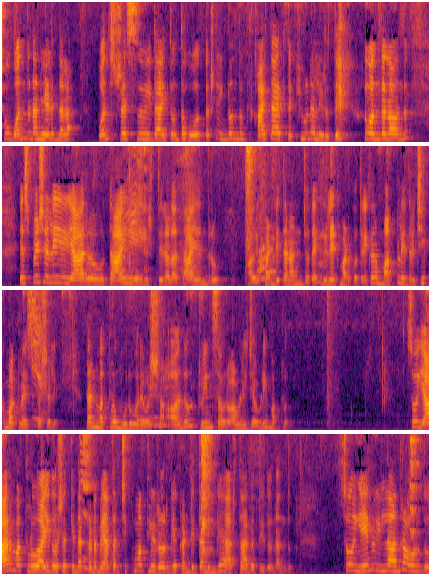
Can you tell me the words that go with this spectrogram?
ಸೊ ಒಂದು ನಾನು ಹೇಳಿದ್ನಲ್ಲ ಒಂದು ಸ್ಟ್ರೆಸ್ ಇದಾಯಿತು ಅಂತ ಹೋದ ತಕ್ಷಣ ಇನ್ನೊಂದು ಕಾಯ್ತಾ ಇರುತ್ತೆ ಕ್ಯೂನಲ್ಲಿ ಇರುತ್ತೆ ಒಂದಲ್ಲ ಒಂದು. ಎಸ್ಪೆಷಲಿ ಯಾರು ತಾಯಿ ಇರ್ತಿರಲ್ಲ, ತಾಯಂದರು, ಅವ್ರಿಗೆ ಖಂಡಿತ ನನ್ನ ಜೊತೆಗೆ ರಿಲೇಟ್ ಮಾಡ್ಕೋತಾರೆ. ಯಾಕಂದ್ರೆ ಮಕ್ಕಳಿದ್ರೆ ಚಿಕ್ಕ ಮಕ್ಕಳು ಎಸ್ಪೆಷಲಿ ನನ್ನ ಮಕ್ಕಳು ಮೂರುವರೆ ವರ್ಷ. ಅದು ಟ್ವಿನ್ಸ್ ಅವರು, ಅವಳಿ ಜವಳಿ ಮಕ್ಕಳು ಸೊ ಯಾರ ಮಕ್ಕಳು ಐದು ವರ್ಷಕ್ಕಿಂತ ಕಡಿಮೆ, ಆ ಥರ ಚಿಕ್ಕ ಮಕ್ಳಿರೋರಿಗೆ ಖಂಡಿತ ನಿಮಗೆ ಅರ್ಥ ಆಗುತ್ತೆ ಇದು ನಂದು. ಸೊ ಏನು ಇಲ್ಲ ಅಂದರೆ ಅವ್ರದ್ದು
